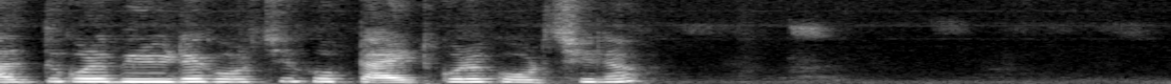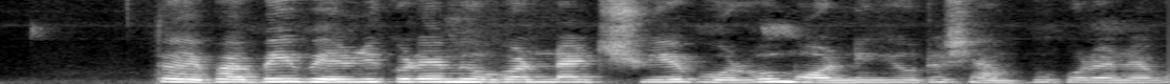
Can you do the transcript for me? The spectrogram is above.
আলতু করে বিড়িটা করছি, খুব টাইট করে করছি না। তো এভাবেই বেরনি করে আমি ওভারনাইট শুয়ে পড়ব মর্নিংয়ে উঠে শ্যাম্পু করে নেব।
